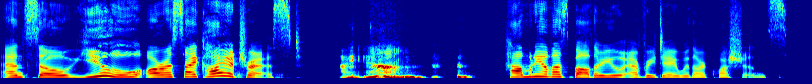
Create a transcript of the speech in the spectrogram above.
and so you are a psychiatrist. I am. How many of us bother you every day with our questions?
